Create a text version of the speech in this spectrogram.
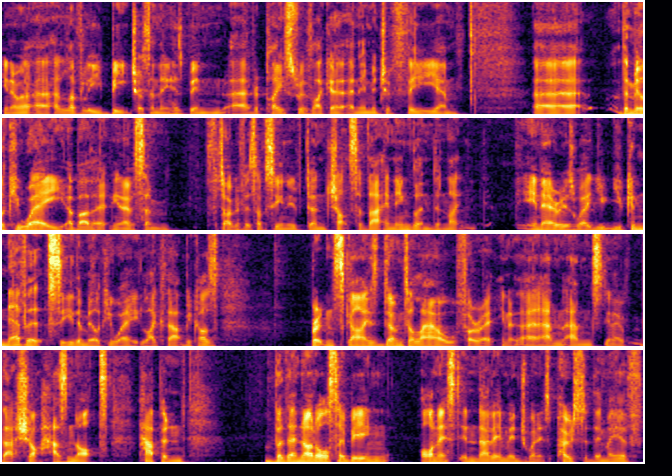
you know a, a lovely beach or something has been uh, replaced with like a, an image of the um, uh, the Milky Way above it. You know, some photographers I've seen who've done shots of that in England and like in areas where you, you can never see the Milky Way like that because Britain's skies don't allow for it, you know, and and you know that shot has not happened. But they're not also being honest in that image when it's posted. They may have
